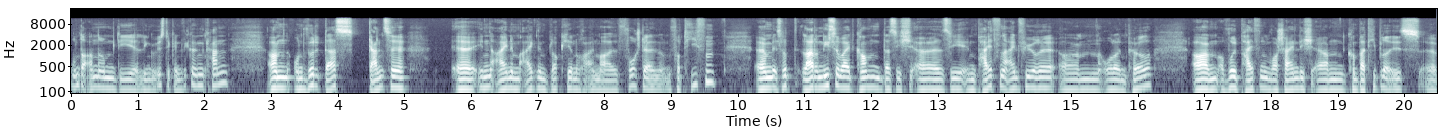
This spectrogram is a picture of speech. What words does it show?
unter anderem die Linguistik entwickeln kann ähm, und würde das Ganze äh, in einem eigenen Blog hier noch einmal vorstellen und vertiefen. Ähm, es wird leider nicht so weit kommen, dass ich äh, sie in Python einführe ähm, oder in Perl. Ähm, obwohl Python wahrscheinlich ähm, kompatibler ist äh,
